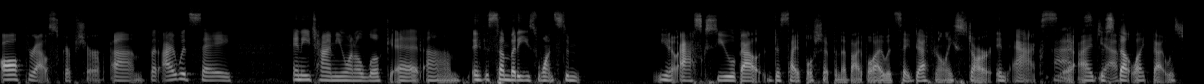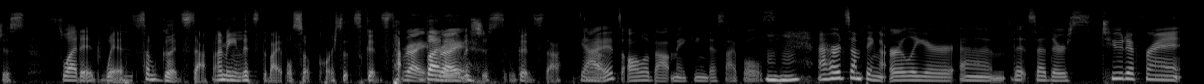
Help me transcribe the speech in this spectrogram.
all throughout Scripture. Um, but I would say, anytime you want to look at um, if somebody wants to, you know, asks you about discipleship in the Bible, I would say definitely start in Acts. Acts, I just yeah. felt like that was just flooded with some good stuff. I mean, Mhm. it's the Bible, so of course it's good stuff. Right, but right. it was just some good stuff. yeah, it's all about making disciples. Mm-hmm. I heard something earlier um, that said there's two different.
